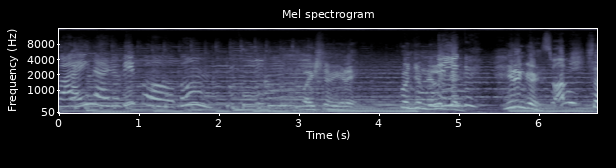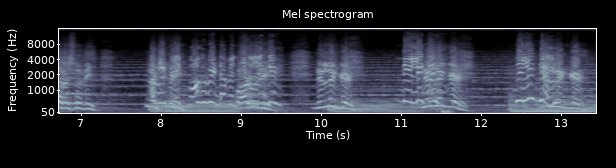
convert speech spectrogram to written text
கை நழுவி போகும். வைஷ்ணவிகளே கொஞ்சம் நில்லுங்கள். இருங்கள். சுவாமி. சரஸ்வதி லட்சுமி போக வேண்டாம் பார்வதி. நில்லுங்கள். நில்லுங்கள். நில்லுங்கள். நில்லுங்கள்.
